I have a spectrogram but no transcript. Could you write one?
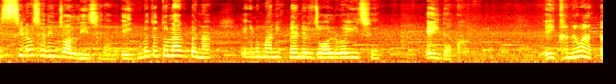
এসেছিলাম সেদিন জল দিয়েছিলাম। এইগুলোতে তো লাগবে না, এগুলো মানি প্ল্যান্টের জল রয়েছে। এই দেখো, এইখানেও একটা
